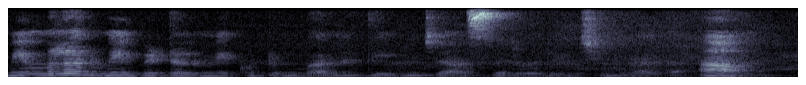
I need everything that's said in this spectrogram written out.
మిమ్మల్ని మీ బిడ్డలు మీ కుటుంబాలను దీవించి ఆశీర్వదించిన ఆమె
